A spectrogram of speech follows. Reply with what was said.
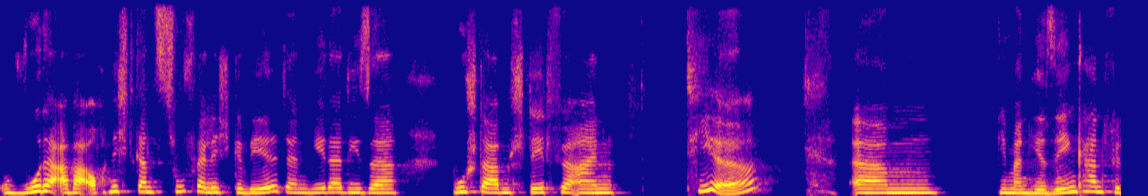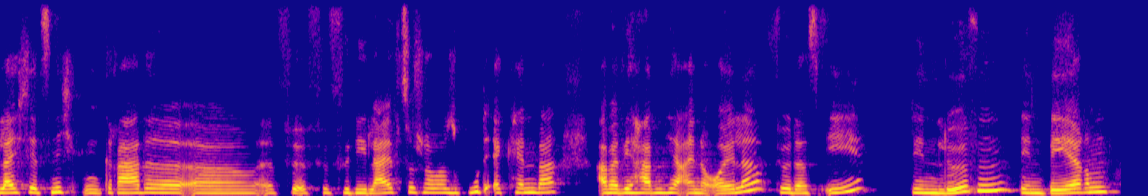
wurde aber auch nicht ganz zufällig gewählt, denn jeder dieser Buchstaben steht für ein Tier. Ähm, wie man hier sehen kann, vielleicht jetzt nicht gerade äh, für, für, für die Live-Zuschauer so gut erkennbar, aber wir haben hier eine Eule für das E, den Löwen, den Bären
